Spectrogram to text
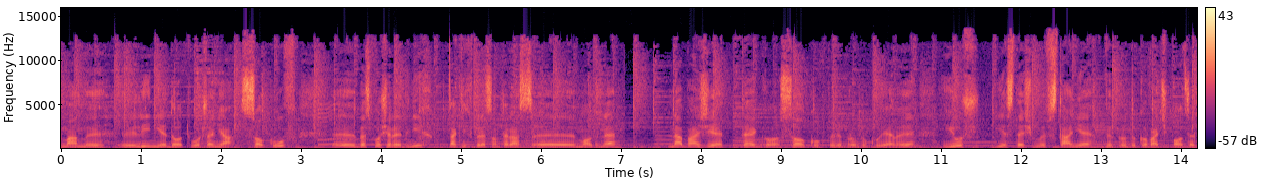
Mamy linię do tłoczenia soków bezpośrednich, takich, które są teraz modne. Na bazie tego soku, który produkujemy, już jesteśmy w stanie wyprodukować ocet.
